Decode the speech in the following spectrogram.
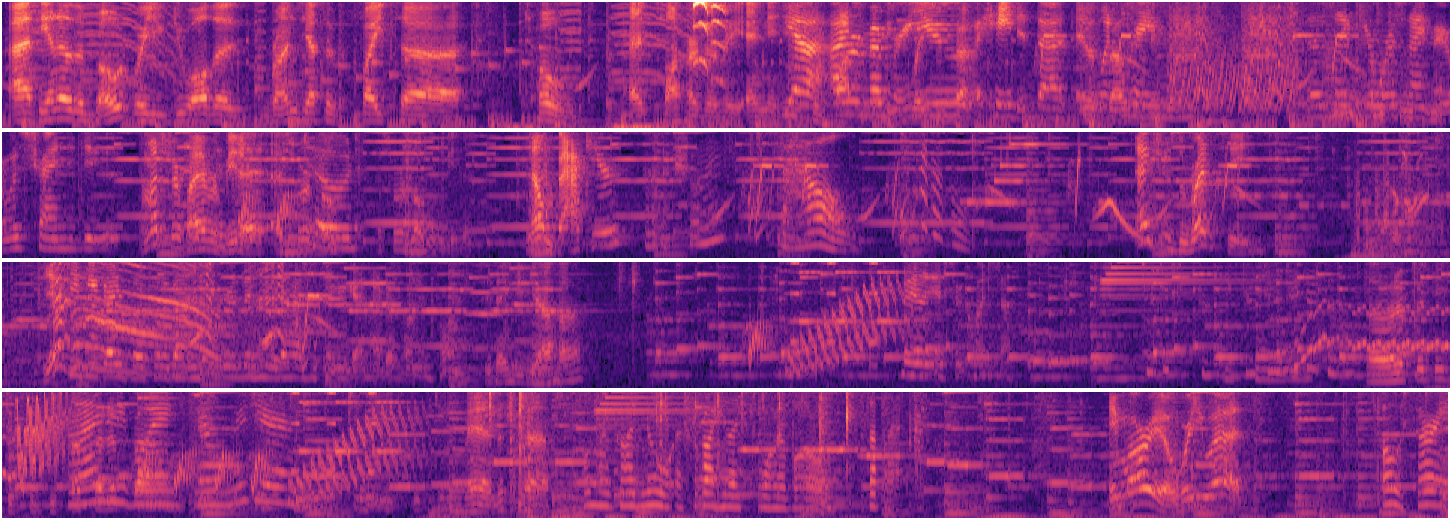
At the end of the boat, where you do all the runs, you have to fight uh, Toad at Slot Car Derby, and it, it's Yeah, I remember He's way too you fast. hated that and went crazy. King. That was like your worst nightmare was trying to do. I'm not sure if I ever beat it. I swear, Toad. Logan, I swear Logan beat it. Now I'm back here. Actually, What the hell? I choose the red seed. Yeah. see if you guys both would have gotten sugar, then you would have had to pick again out of one and four. See, thank you, Yaha. Really, it's three coins now. Hi, boy. I'm Richard. Man, this map. Oh my god, no. I forgot he likes water bottles. Stop that. Hey Mario, where you at? Oh, sorry.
